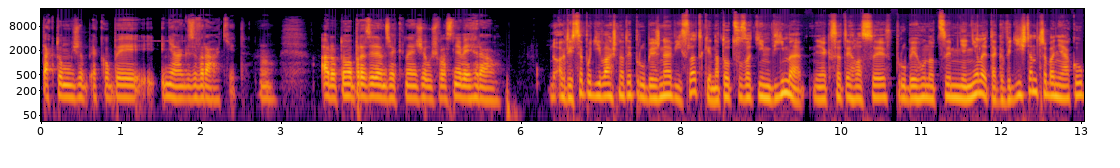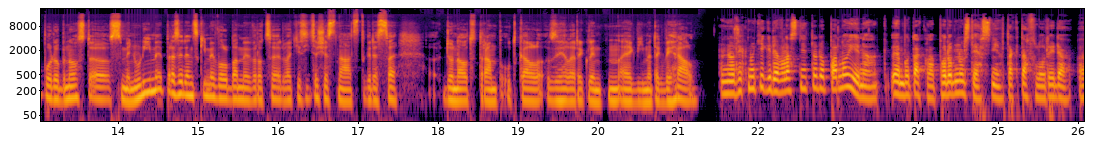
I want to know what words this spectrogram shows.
tak to může jakoby nějak zvrátit. No. A do toho prezident řekne, že už vlastně vyhrál. No a když se podíváš na ty průběžné výsledky, na to, co zatím víme, jak se ty hlasy v průběhu noci měnily, tak vidíš tam třeba nějakou podobnost eh, s minulými prezidentskými volbami v roce 2016, kde se Donald Trump utkal s Hillary Clinton a jak víme, tak vyhrál? No řeknu ti, kde vlastně to dopadlo jinak, nebo takhle, podobnost jasně, tak ta Florida. Uh,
